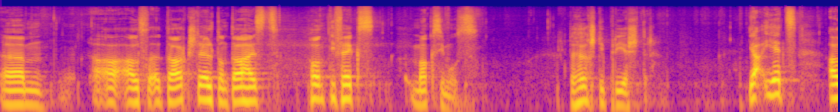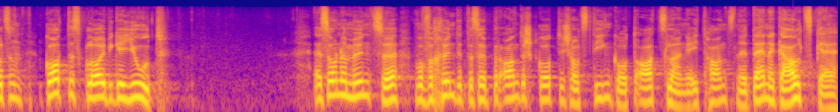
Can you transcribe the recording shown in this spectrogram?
ähm, als dargestellt und da heißt es Pontifex Maximus, der höchste Priester. Ja, jetzt als ein gottesgläubiger Jude, so eine Münze, die verkündet, dass jemand anders Gott ist als dein Gott, anzulängen, in die Hand zu nehmen, denen Geld zu geben,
